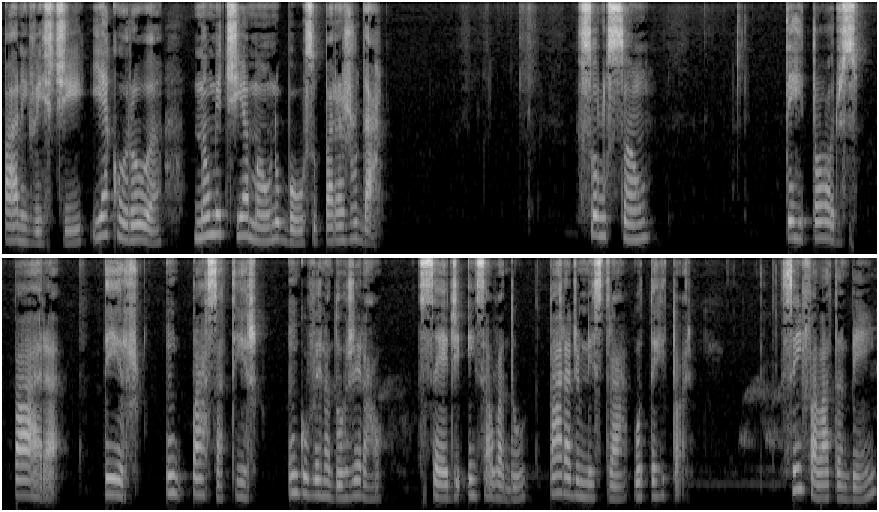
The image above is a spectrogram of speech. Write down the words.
para investir e a coroa não metia a mão no bolso para ajudar. Solução: territórios para ter um passa a ter um governador geral, sede em Salvador, para administrar o território. Sem falar também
